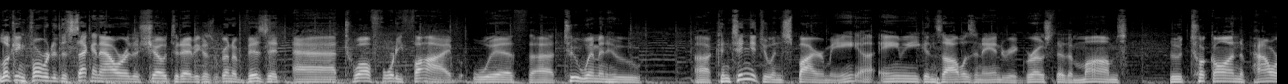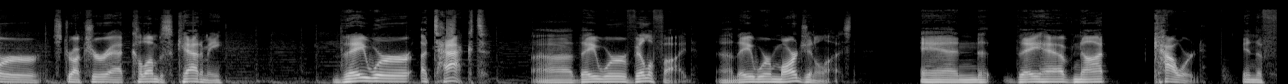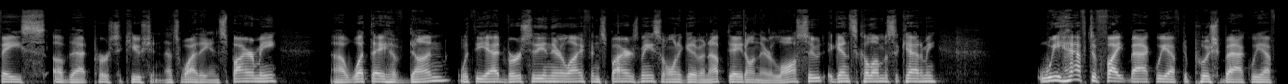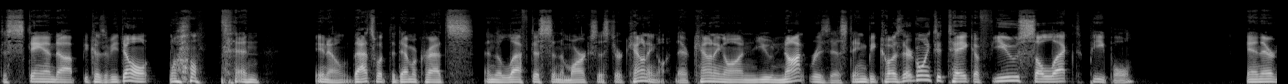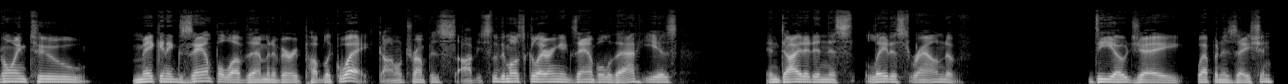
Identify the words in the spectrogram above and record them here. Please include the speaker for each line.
Speaker 1: Looking forward to the second hour of the show today because we're going to visit at 1245 with uh, two women who uh, continue to inspire me, uh, Amy Gonzalez and Andrea Gross. They're the moms who took on the power structure at Columbus Academy. They were attacked. Uh, they were vilified. Uh, they were marginalized. And they have not cowered in the face of that persecution. That's why they inspire me. Uh, what they have done with the adversity in their life inspires me. So I want to give an update on their lawsuit against Columbus Academy. We have to fight back. We have to push back. We have to stand up because if you don't, well, then, you know, that's what the Democrats and the leftists and the Marxists are counting on. They're counting on you not resisting because they're going to take a few select people and they're going to make an example of them in a very public way. Donald Trump is obviously the most glaring example of that. He is indicted in this latest round of DOJ weaponization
